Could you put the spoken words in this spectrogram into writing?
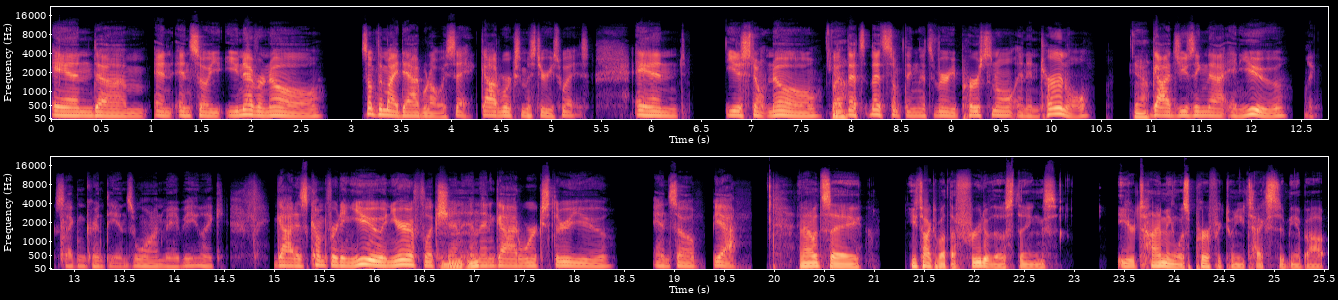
And um and and so you, you never know something my dad would always say, God works in mysterious ways. And you just don't know, but Yeah. that's that's something that's very personal and internal. Yeah. God's using that in you, like Second Corinthians 1 maybe, like God is comforting you in your affliction Mhm. and then God works through you. And so, yeah. And I would say you talked about the fruit of those things. Your timing was perfect when you texted me about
